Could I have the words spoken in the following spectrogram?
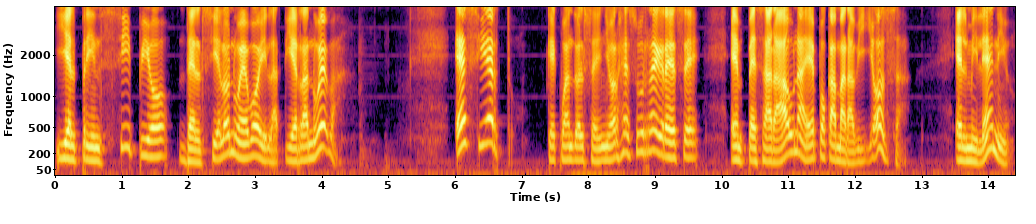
y el principio del cielo nuevo y la tierra nueva. Es cierto que cuando el Señor Jesús regrese, empezará una época maravillosa, el milenio.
